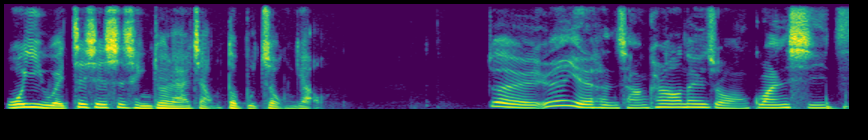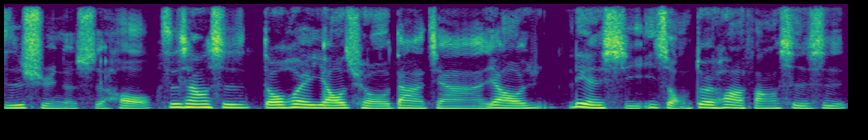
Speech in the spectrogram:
我以为这些事情对来讲都不重要。对，因为也很常看到那种关系咨询的时候，咨商师都会要求大家要练习一种对话方式是，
